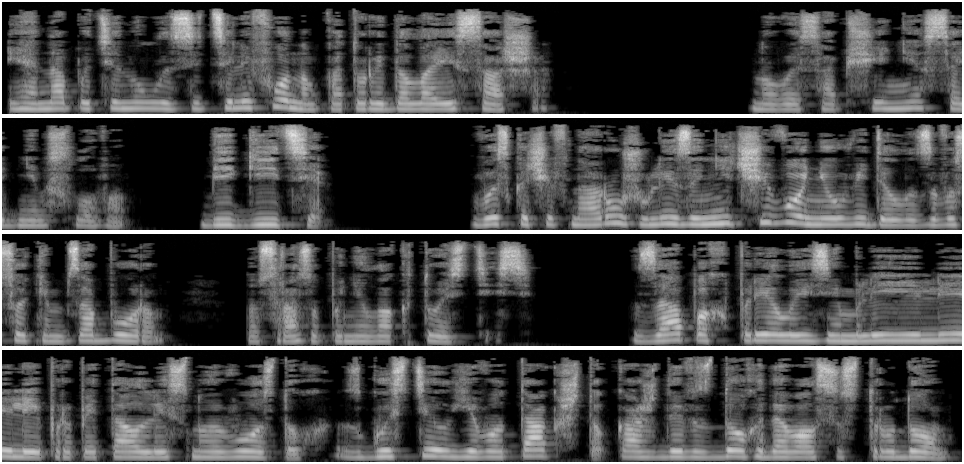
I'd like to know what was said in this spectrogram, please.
и она потянулась за телефоном, который дала ей Саша. Новое сообщение с одним словом. «Бегите!» Выскочив наружу, Лиза ничего не увидела за высоким забором, но сразу поняла, кто здесь. Запах прелой земли и лилий пропитал лесной воздух, сгустил его так, что каждый вздох давался с трудом.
